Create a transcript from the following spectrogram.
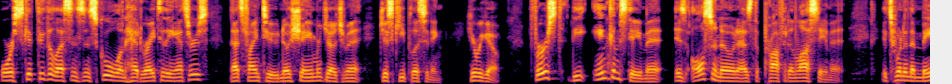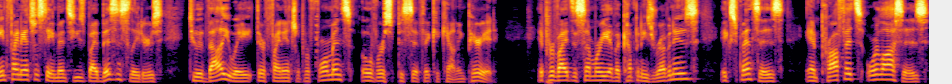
or skip through the lessons in school and head right to the answers, that's fine too. No shame or judgment. Just keep listening. Here we go. First, the income statement is also known as the profit and loss statement. It's one of the main financial statements used by business leaders to evaluate their financial performance over a specific accounting period. It provides a summary of a company's revenues, expenses, and profits or losses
